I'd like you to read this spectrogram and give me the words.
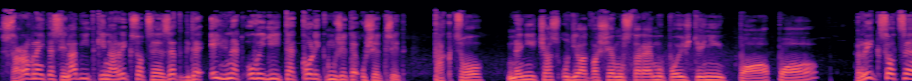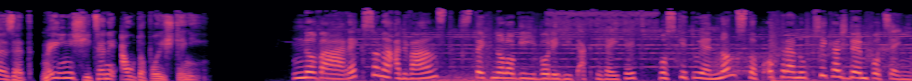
Srovnejte si nabídky na Rixo.cz, kde i hned uvidíte, kolik můžete ušetřit. Tak co? Není čas udělat vašemu starému pojištění papa? Rixo.cz, nejnižší ceny autopojištění. Nová Rexona Advanced s technologií Body Heat Activated poskytuje non-stop ochranu při každém pocení.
